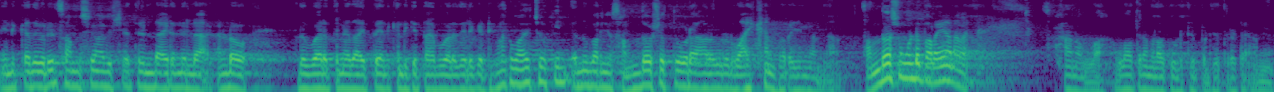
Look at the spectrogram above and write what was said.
എനിക്കത് ഒരു സംശയം ആ വിഷയത്തിൽ ഉണ്ടായിരുന്നില്ല. കണ്ടോ? അതുപോലെ തന്നെ ഇതായപ്പോൾ എനിക്ക് എന്റെ കിതാബ് വലതിൽ കിട്ടി. നിങ്ങളൊക്കെ വായിച്ചു നോക്കി എന്ന് പറഞ്ഞു സന്തോഷത്തോടെ ആളുകളോട് വായിക്കാൻ പറയുമെന്നാണ് സന്തോഷം കൊണ്ട് പറയണവൻ സുഹാനല്ലാ അള്ളാഹത്തിന് നമ്മളെ കൂട്ടത്തിൽ തരട്ടെ ആമീൻ.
